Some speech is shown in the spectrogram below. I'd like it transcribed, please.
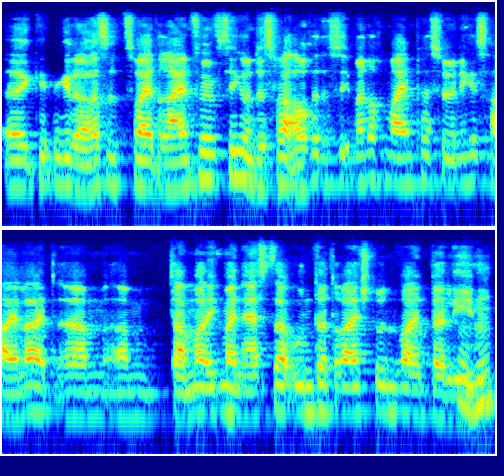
Äh, genau, also 2,53 und das war auch, das ist immer noch mein persönliches Highlight. Ähm, ähm, damals, mein erster unter drei Stunden war in Berlin mhm.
